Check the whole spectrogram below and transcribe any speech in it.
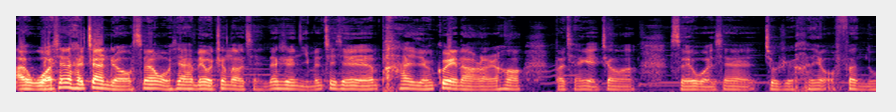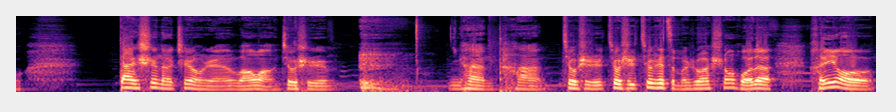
哎，我现在还站着，虽然我现在还没有挣到钱，但是你们这些人啪已经跪那儿了，然后把钱给挣了，所以我现在就是很有愤怒。但是呢，这种人往往就是，你看他就是就是就是怎么说，生活的很有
